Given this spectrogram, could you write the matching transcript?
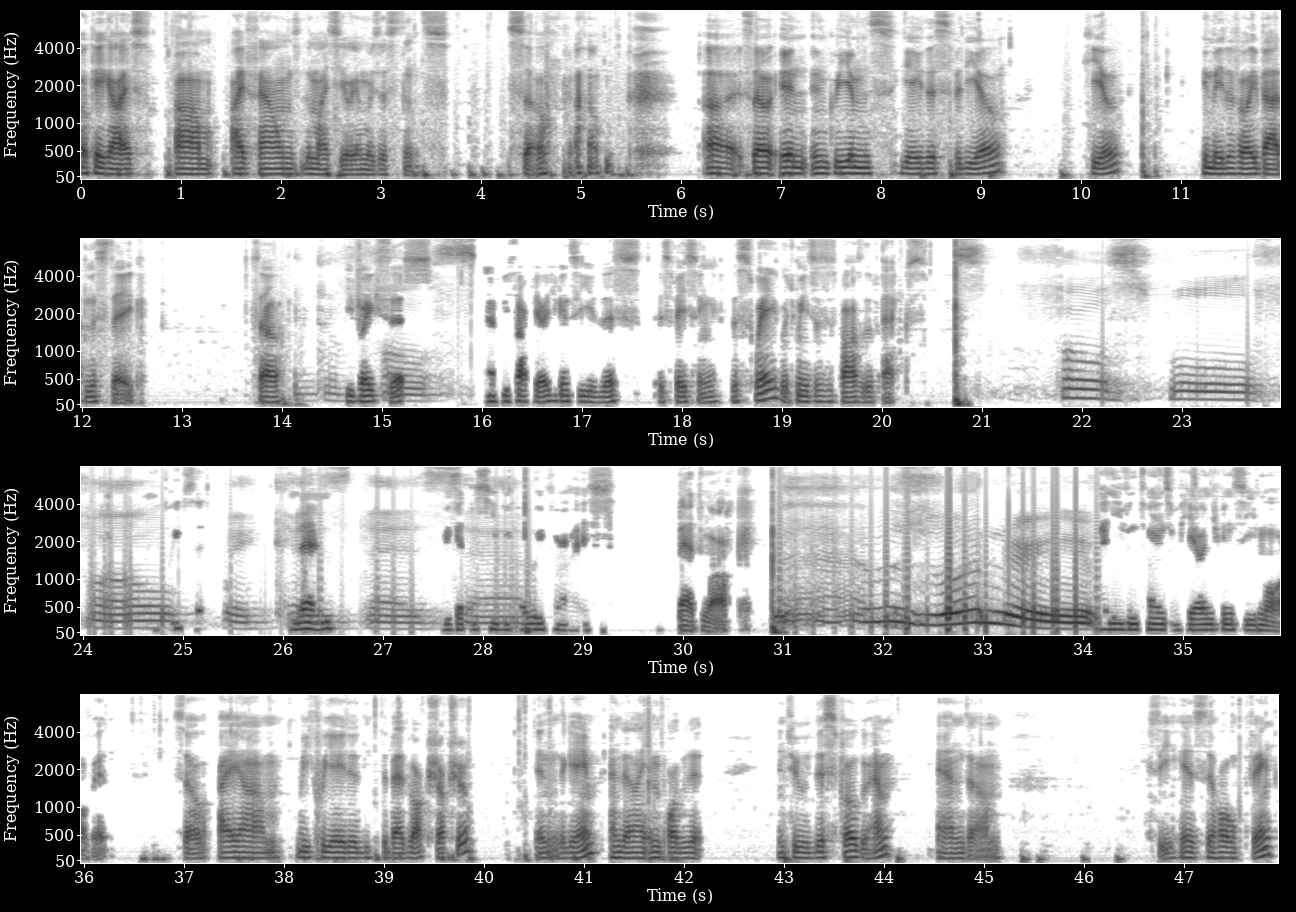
Okay, guys. Um, I found the mycelium resistance. So, um, uh, so in in Grian's yay this video here, he made a very bad mistake. So he breaks this. And if we stop here, you can see this is facing this way, which means this is positive x. Then we get to see the only prize bedrock. And even turns up here and you can see more of it. So I um recreated the bedrock structure in the game and then I imported it into this program and um see here's the whole thing.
